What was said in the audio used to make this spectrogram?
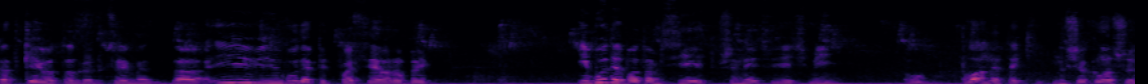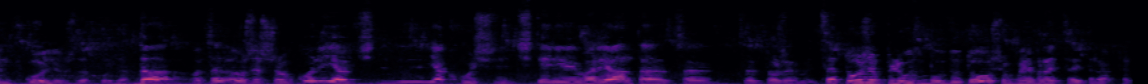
Катки ото з цими, да. І він буде під посів робити. І буде потім сіяти пшеницю, ячмінь. Ну, Плани такі. Ну ще клас, що він в колі ж заходить. Да, оце Да. теж, що в колі я як хоч чотири варіанти, це, це теж. Це теж плюс був до того, щоб вибрати цей трактор.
